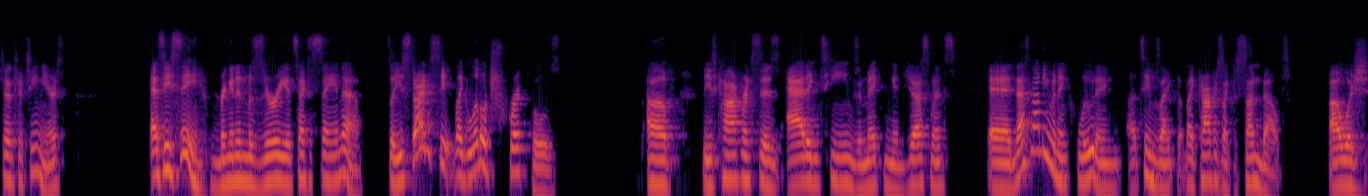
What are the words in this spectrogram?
10, 15 years, SEC, bringing in Missouri and Texas A&M. So you start to see like little trickles of these conferences adding teams and making adjustments. And that's not even including uh, teams like like conference like the Sun Belt, uh, which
